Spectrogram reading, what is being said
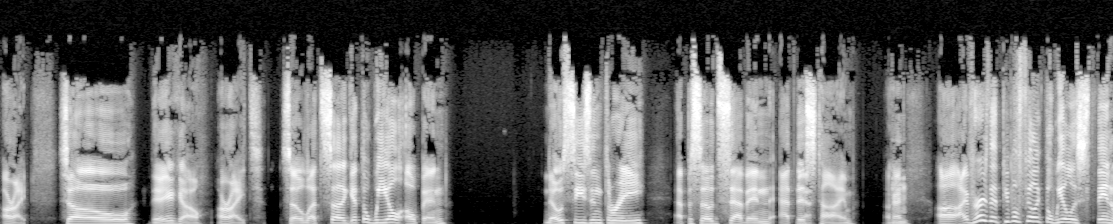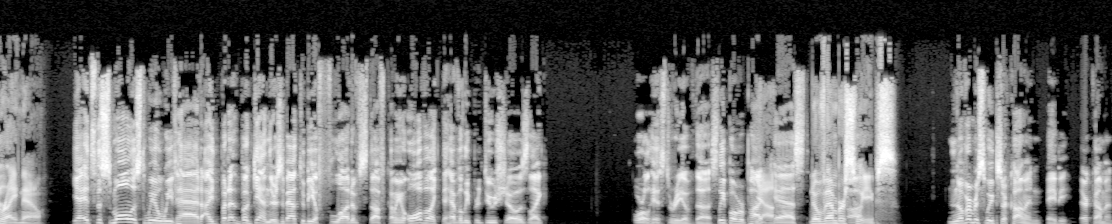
All right. So there you go. All right. So let's uh, get the wheel open. No season three, episode seven at this time. Okay. Mhm. Uh, I've heard that people feel like the wheel is thin right now. Yeah, it's the smallest wheel we've had. I but, but again, there's about to be a flood of stuff coming. All of like the heavily produced shows, like oral history of the sleepover Yeah. podcast. November Uh, sweeps. November sweeps are coming, baby. They're coming.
